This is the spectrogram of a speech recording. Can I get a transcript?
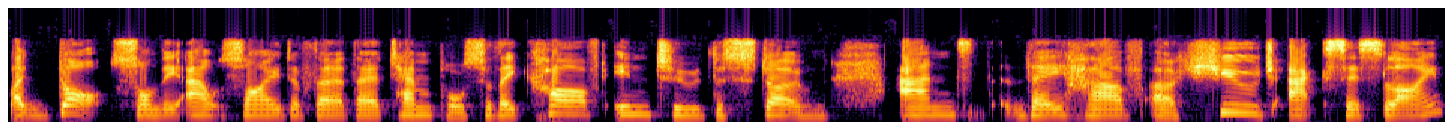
like dots on the outside of their their temples. So they carved into the stone, and they have a huge axis line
